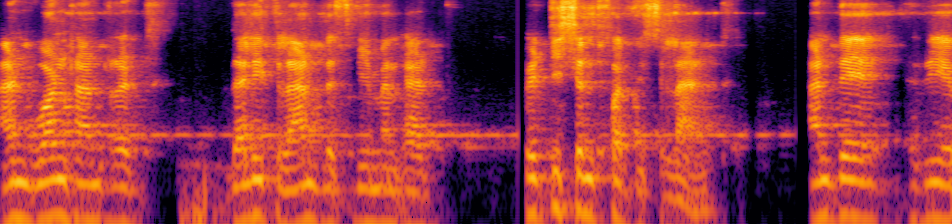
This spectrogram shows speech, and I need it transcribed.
and 100 Dalit landless women had petitioned for this land and they, they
